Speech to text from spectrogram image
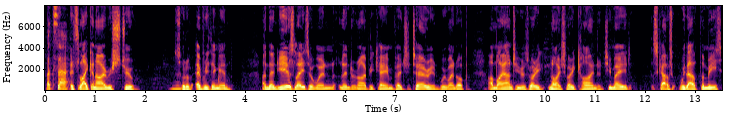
What's that? It's like an Irish stew, mm. sort of everything in. And then years later, when Linda and I became vegetarian, we went up and my auntie was very nice, very kind, and she made scouse without the meat,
